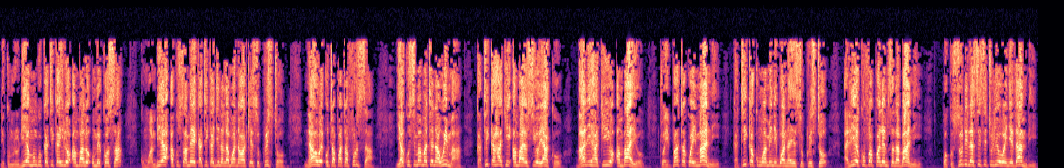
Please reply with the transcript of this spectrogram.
ni kumrudia mungu katika hilo ambalo umekosa kumwambia akusamehe katika jina la mwana wake yesu kristo nawe utapata fursa ya kusimama tena wima katika haki ambayo siyo yako bali haki hiyo ambayo twaipata kwa imani katika kumwamini bwana yesu kristo aliyekufa pale msalabani kwa kusudi la sisi tulio wenye dhambi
